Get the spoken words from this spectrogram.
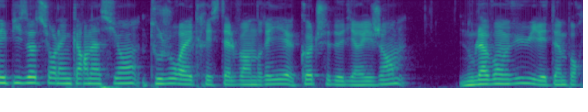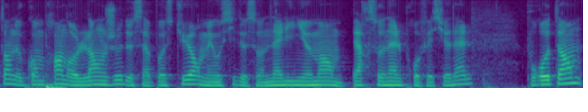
épisode sur l'incarnation, toujours avec Christelle Vendry, coach de dirigeant. Nous l'avons vu, il est important de comprendre l'enjeu de sa posture, mais aussi de son alignement personnel-professionnel. Pour autant,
